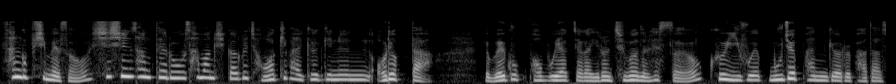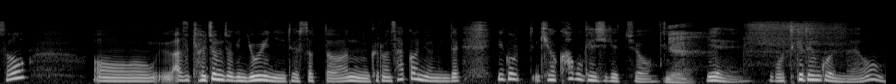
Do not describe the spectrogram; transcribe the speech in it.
상급심에서 시신 상태로 사망 시각을 정확히 밝히기는 어렵다. 외국 법의학자가 이런 증언을 했어요. 그 이후에 무죄 판결을 받아서 어, 아주 결정적인 요인이 됐었던 그런 사건이었는데 이거 기억하고 계시겠죠? 예. 예. 이거 어떻게 된 거였나요?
